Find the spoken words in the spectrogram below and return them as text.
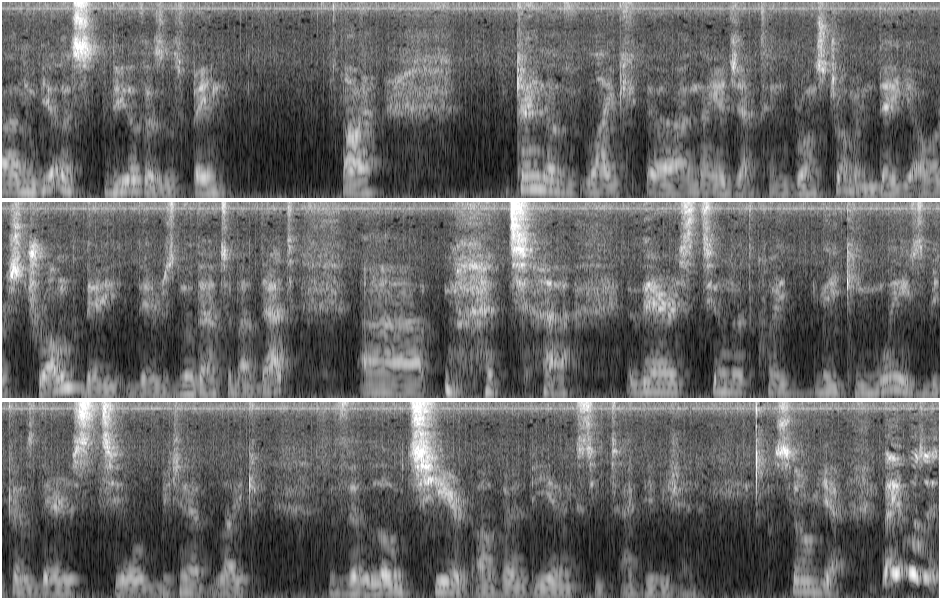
um, the others, the Authors of Pain are kind of like uh, Nia Jax and Braun Strowman. They are strong. They there's no doubt about that. Uh, but uh, they're still not quite making waves because they're still beating up like the low tier of uh, the NXT tag division. So yeah, but it was a,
